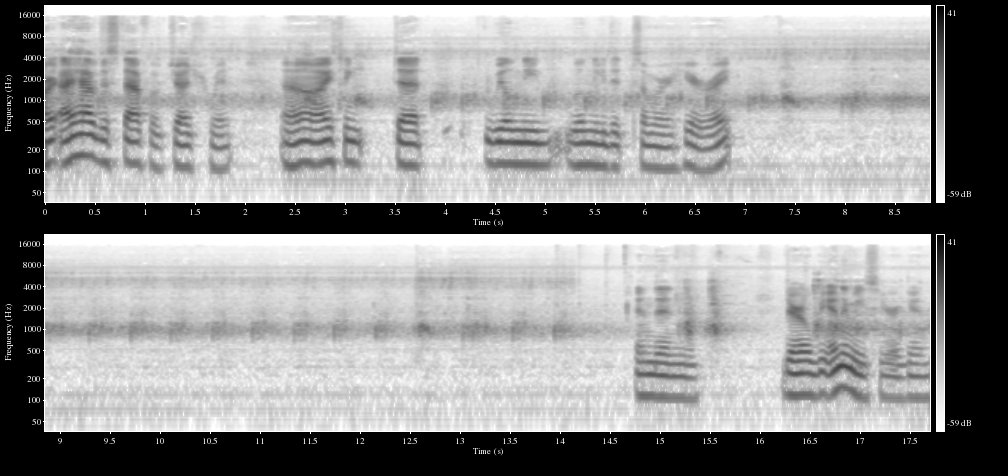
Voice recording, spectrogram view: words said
Alright, I have the staff of judgment. Uh, I think that we'll need we'll need it somewhere here, right? And then there'll be enemies here again.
